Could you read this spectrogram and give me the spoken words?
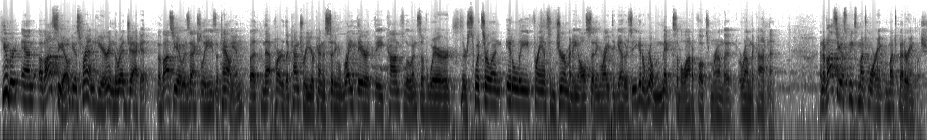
Hubert and Avasio, his friend here in the red jacket, Avasio is actually, he's Italian, but in that part of the country, you're kind of sitting right there at the confluence of where there's Switzerland, Italy, France, and Germany all sitting right together. So you get a real mix of a lot of folks from around the, around the continent. And Avasio speaks much more, much better English.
